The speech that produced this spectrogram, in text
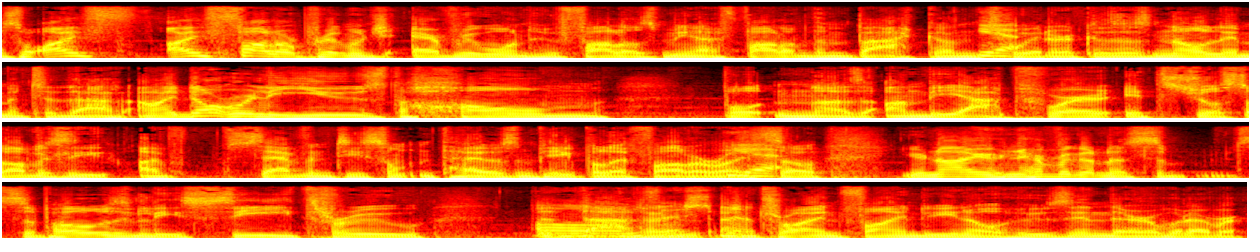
so I f- I follow pretty much everyone who follows me. I follow them back on Yeah. Twitter because there's no limit to that, and I don't really use the home button as on the app where it's just obviously I've 70 something thousand people I follow right Yeah. so you're not you're never going to sup- supposedly see through the, that and, and try and find you know who's in there or whatever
